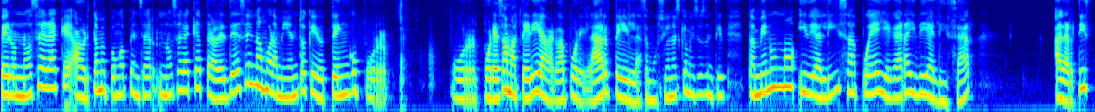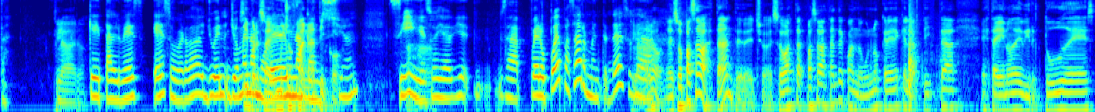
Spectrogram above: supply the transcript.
Pero no será que, ahorita me pongo a pensar, no será que a través de ese enamoramiento que yo tengo por, por, por esa materia, ¿verdad? Por el arte y las emociones que me hizo sentir, también uno idealiza, puede llegar a idealizar al artista. Claro. Que tal vez eso, ¿verdad? Yo, yo me enamoré de una canción. Sí, eso ya, o sea, pero puede pasar, ¿me entendés? claro, eso pasa bastante, de hecho. Eso pasa bastante cuando uno cree que el artista está lleno de virtudes,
